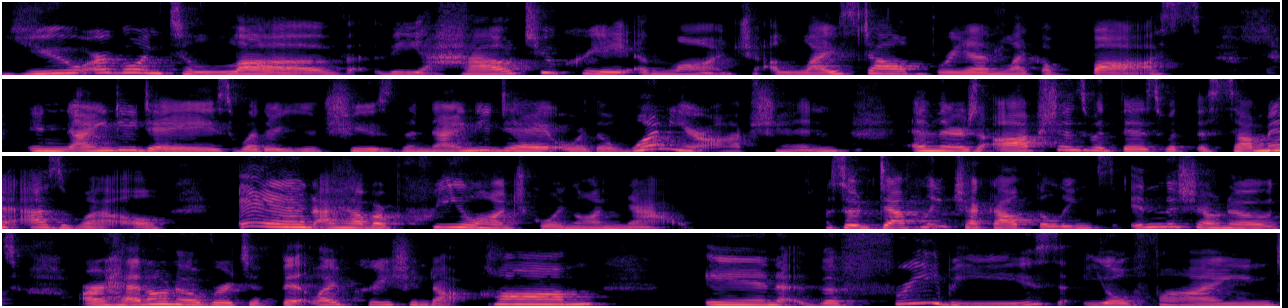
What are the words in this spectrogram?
you are going to love the how to create and launch a lifestyle brand like a boss in 90 days, whether you choose the 90 day or the one year option. And there's options with this with the summit as well. And I have a pre launch going on now. So definitely check out the links in the show notes or head on over to fitlifecreation.com. In the freebies, you'll find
